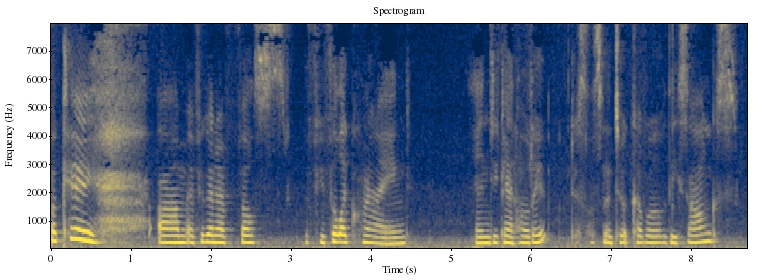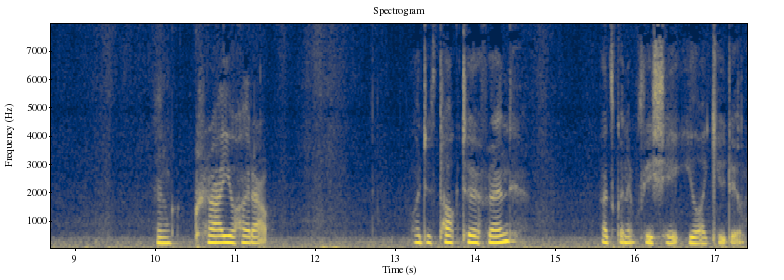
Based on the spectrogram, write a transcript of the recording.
Okay, um, if you're gonna feel, if you feel like crying, and you can't hold it, just listen to a couple of these songs, and cry your heart out. Or just talk to a friend that's gonna appreciate you like you do.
